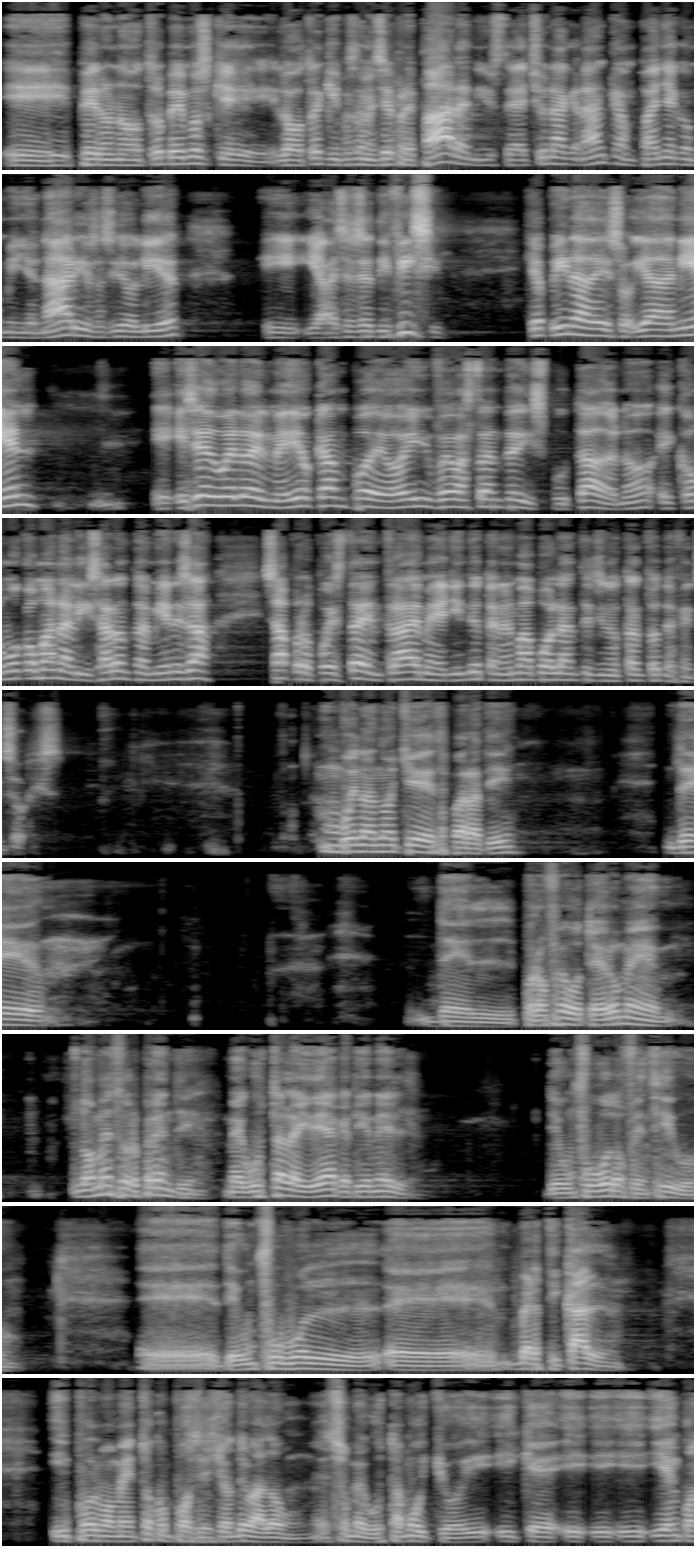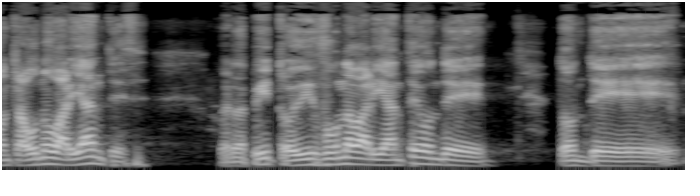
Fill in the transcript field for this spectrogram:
Eh, pero nosotros vemos que los otros equipos también se preparan y usted ha hecho una gran campaña con Millonarios, ha sido líder y, a veces es difícil. ¿Qué opina de eso? Y a Daniel, e, ese duelo del medio campo de hoy fue bastante disputado, ¿no? Eh, ¿Cómo, cómo analizaron también esa, esa propuesta de entrada de Medellín de tener más volantes y no tantos defensores? Buenas noches para ti. De, del profe Botero me, no me sorprende. Me gusta la idea que tiene él de un fútbol ofensivo, eh, de un fútbol eh, vertical y por momento con posesión de balón. Eso me gusta mucho y, que y, encontrar unos variantes. Repito, hoy fue una variante donde, donde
